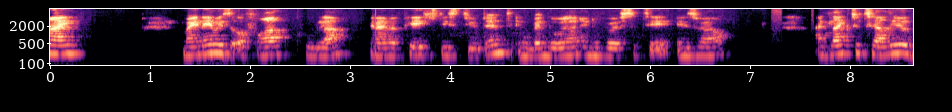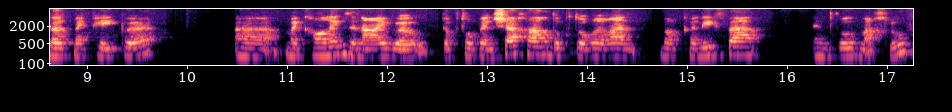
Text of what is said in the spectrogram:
Hi, my name is Ofra Kula, and I'm a PhD student in Ben Gurion University, Israel. I'd like to tell you about my paper uh, my colleagues and I wrote, Dr. Ben Shachar, Dr. Eran Bar Khalifa, and Ruth Makhlouf,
